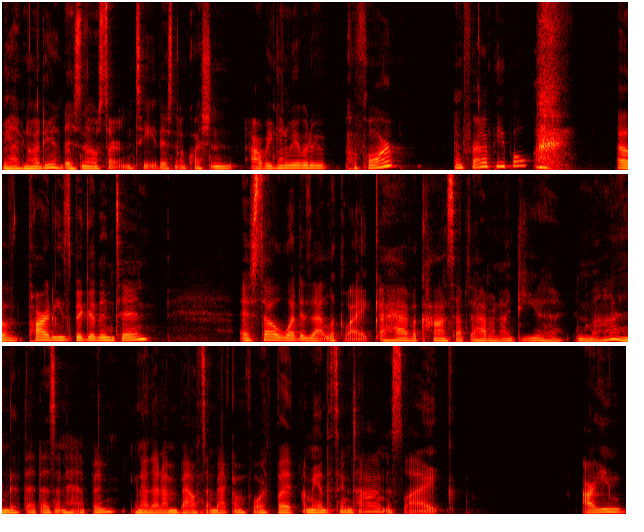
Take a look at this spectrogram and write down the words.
We have no idea. There's no certainty. There's no question. Are we going to be able to perform in front of people of parties bigger than 10 if so, what does that look like? I have a concept, I have an idea in mind if that doesn't happen, you know, that I'm bouncing back and forth. But I mean, at the same time, it's like, are you,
